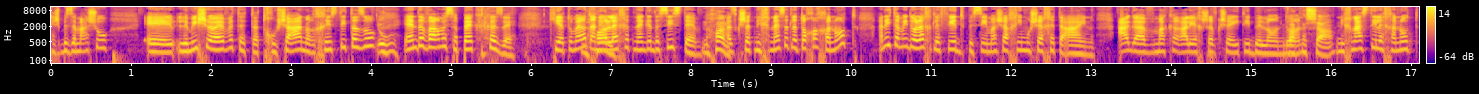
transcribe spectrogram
יש בזה משהו, אה, למי שאוהבת את התחושה האנרכיסטית הזו, או. אין דבר מספק כזה. כי את אומרת, נכון. אני הולכת נגד ה system. נכון. אז כשאת נכנסת לתוך החנות, אני תמיד הולכת לפי הדפסים, מה שהכי מושך את העין. אגב, מה קרה לי עכשיו כשהייתי בלונדון? בבקשה. נכנסתי לחנות,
